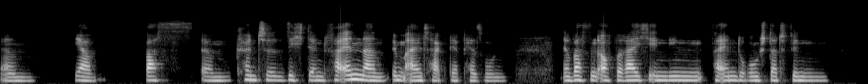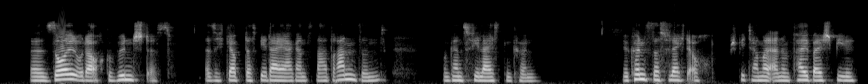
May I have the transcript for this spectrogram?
ähm, ja, was ähm, könnte sich denn verändern im Alltag der Person? Was sind auch Bereiche, in denen Veränderung stattfinden äh, soll oder auch gewünscht ist? Also ich glaube, dass wir da ja ganz nah dran sind und ganz viel leisten können. Wir können uns das vielleicht auch später mal an einem Fallbeispiel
